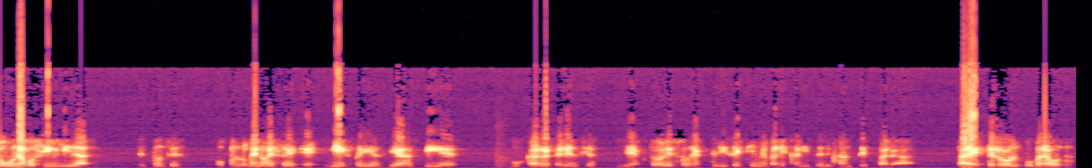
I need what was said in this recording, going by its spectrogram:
una posibilidad. Entonces, o por lo menos esa es, mi experiencia, sí es buscar referencias de actores o de actrices que me parezcan interesantes para, para este rol o para otros.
